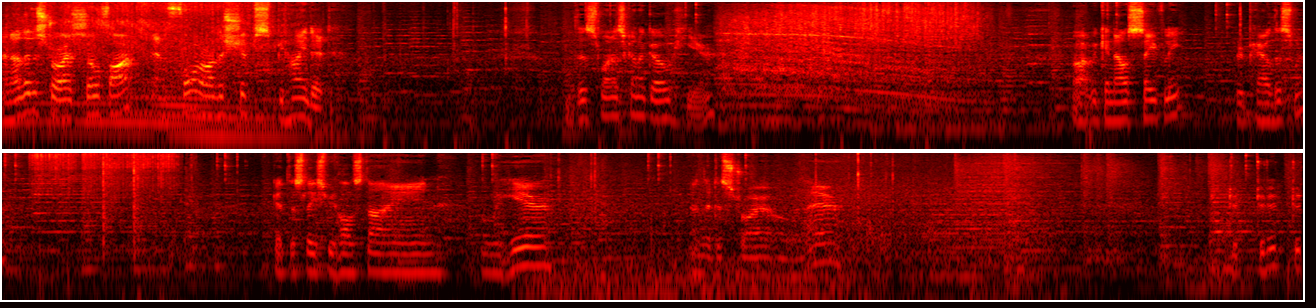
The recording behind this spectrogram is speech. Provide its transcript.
Another destroyer so far, and four other ships behind it. This one is gonna go here. Alright, we can now safely repair this one. Get the Schleswig-Holstein over here. And the destroyer over there. Do, do,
